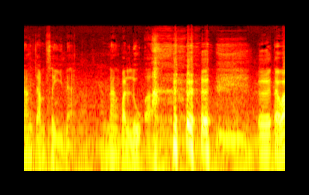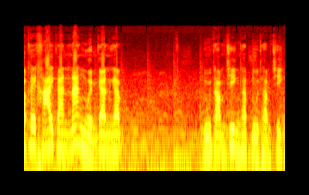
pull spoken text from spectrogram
นั่งจำศีลน่ะนั่งบรรลุอะเออแต่ว่าคล้ายๆกันนั่งเหมือนกันครับ ดูทำชิ่งครับดูทำชิ่ง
